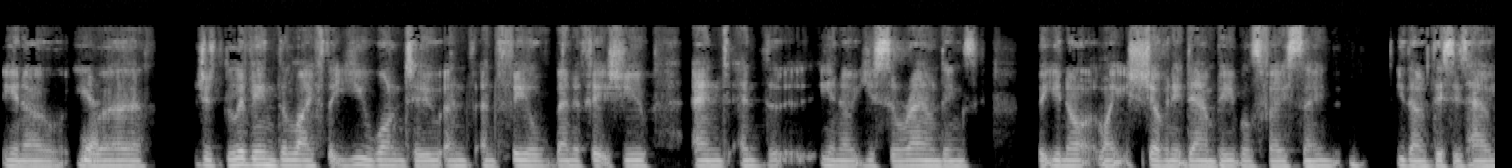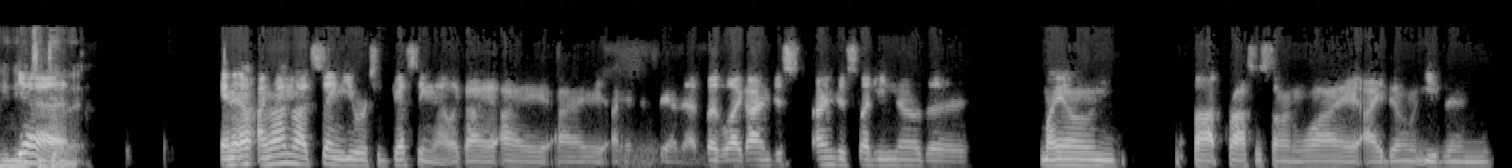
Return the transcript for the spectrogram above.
you know, you were just living the life that you want to and, and feel benefits you and, and the, you know, your surroundings but you're not like shoving it down people's face saying, you know, this is how you need yeah. to do it. And, I, am not saying you were suggesting that. Like I, I, I, I understand that, but like I'm just, I'm just letting you know the my own thought process on why I don't even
